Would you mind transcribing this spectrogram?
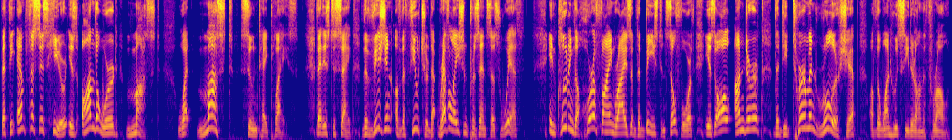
that the emphasis here is on the word must, what must soon take place. That is to say, the vision of the future that Revelation presents us with, including the horrifying rise of the beast and so forth, is all under the determined rulership of the one who's seated on the throne.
